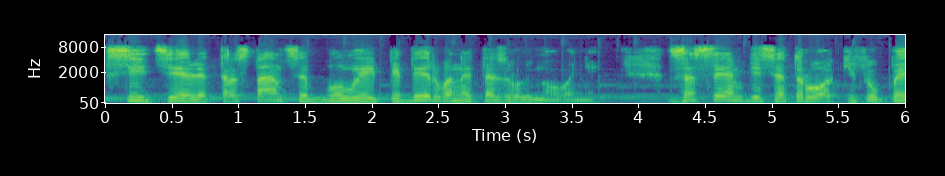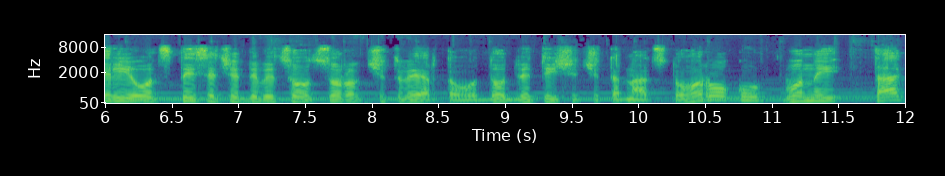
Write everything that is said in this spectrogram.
всі ці електростанції були підірвані та зруйновані. За 70 років у період з 1944 до 2014 року вони так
